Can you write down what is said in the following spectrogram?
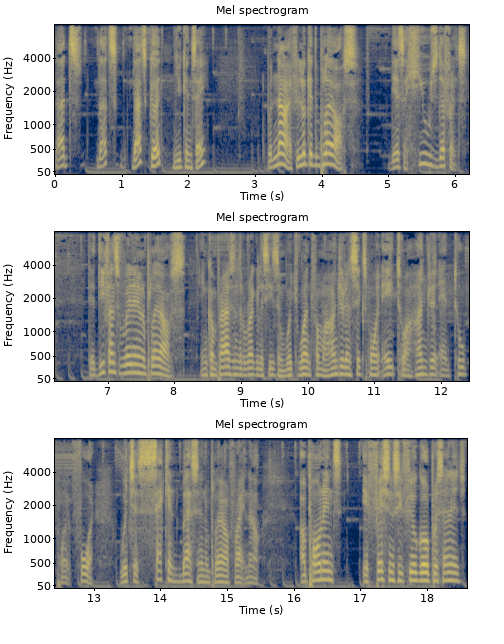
That's that's that's good, you can say. But now, if you look at the playoffs, there's a huge difference. Their defensive rating in the playoffs in comparison to the regular season, which went from 106.8 to 102.4, which is second best in the playoff right now. Opponents' efficiency field goal percentage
